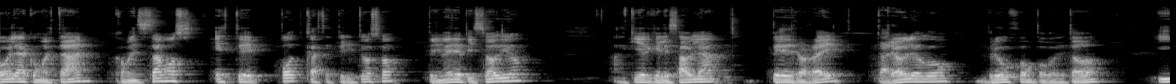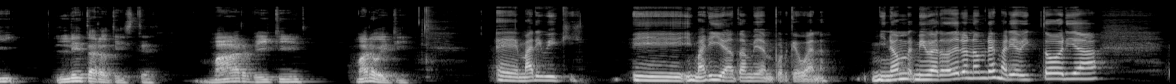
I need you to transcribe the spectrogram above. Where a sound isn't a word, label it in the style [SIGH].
Hola, ¿cómo están? Comenzamos este podcast espirituoso, primer episodio. Aquí el que les habla, Pedro Rey, tarólogo, brujo, un poco de todo. Y le tarotiste, Mar, Vicky. ¿Mar o Vicky? Eh, Vicky. Y, y María también, porque bueno, mi, nombre, mi verdadero nombre es María Victoria.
